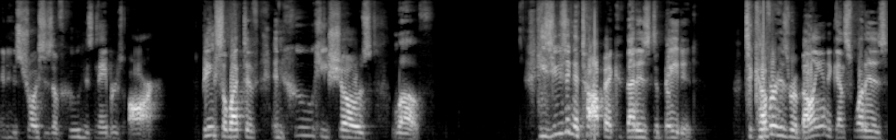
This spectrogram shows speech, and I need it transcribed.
in his choices of who his neighbors are, being selective in who he shows love. He's using a topic that is debated to cover his rebellion against what is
